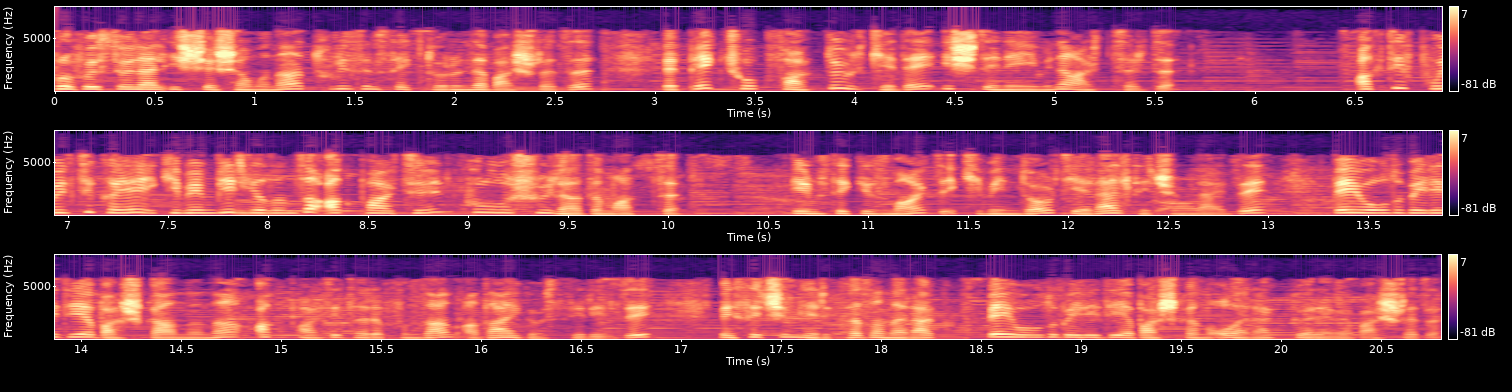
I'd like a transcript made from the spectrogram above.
Profesyonel iş yaşamına turizm sektöründe başladı ve pek çok farklı ülkede iş deneyimini arttırdı. Aktif politikaya 2001 yılında AK Parti'nin kuruluşuyla adım attı. 28 Mart 2004 yerel seçimlerde Beyoğlu Belediye Başkanlığı'na AK Parti tarafından aday gösterildi ve seçimleri kazanarak Beyoğlu Belediye Başkanı olarak göreve başladı.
